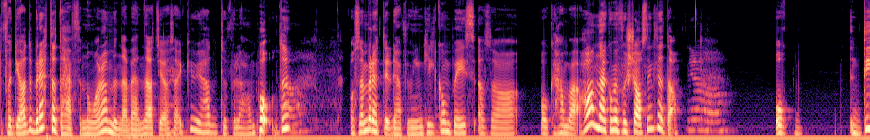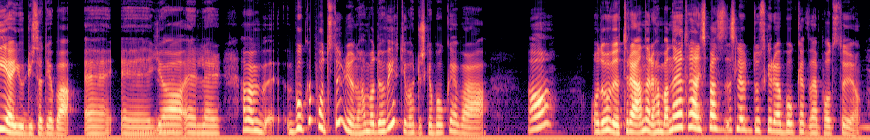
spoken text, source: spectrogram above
För att jag hade berättat det här för några av mina vänner att jag sa gud jag hade typ velat ha en podd. Och sen berättade jag det här för min killkompis alltså, och han bara, ha när kommer första avsnittet då? Och det gjorde ju så att jag bara, eh, eh, ja eller, han bara, boka poddstudion. Han bara, du vet ju vart du ska boka. Jag bara, ja. Och då var vi och tränade. Han bara, när är träningspasset är slut då ska du ha bokat den här poddstudion.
